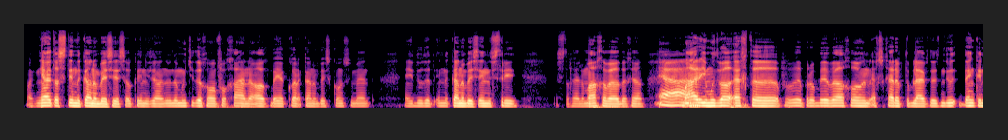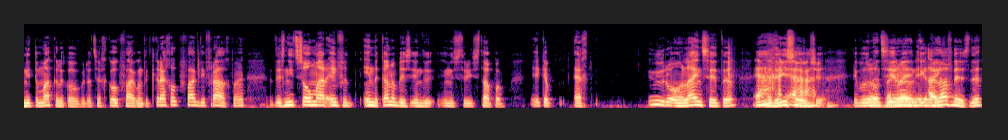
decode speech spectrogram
Maakt niet uit als het in de cannabis is. Ook in die zin. Dan moet je er gewoon voor gaan. Ook ben je ca- cannabisconsument. En je doet het in de cannabisindustrie. Dat is toch helemaal geweldig, ja. Ja, Maar je moet wel echt, eh, probeer, probeer wel gewoon echt scherp te blijven. Dus denk er niet te makkelijk over. Dat zeg ik ook vaak. Want ik krijg ook vaak die vraag. Van, het is niet zomaar even in de cannabisindustrie stappen. Ik heb echt uren online zitten ja, met research. ja. Ik bedoel, dat ik Ik, I love this. Dit,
